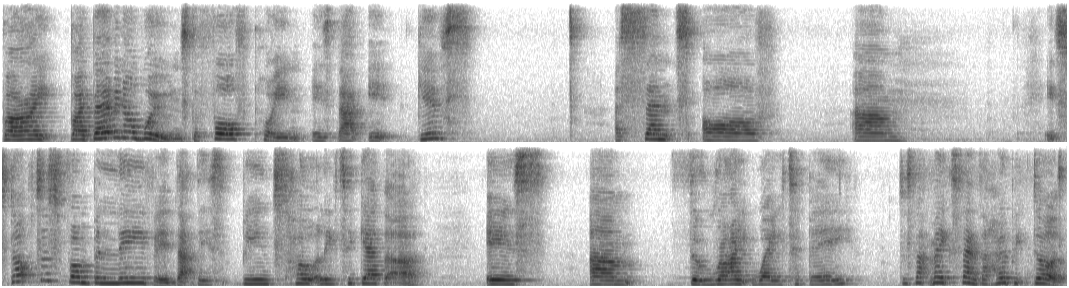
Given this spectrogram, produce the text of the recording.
by, by baring our wounds, the fourth point is that it gives a sense of, um, it stops us from believing that this being totally together is um, the right way to be. Does that make sense? I hope it does.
